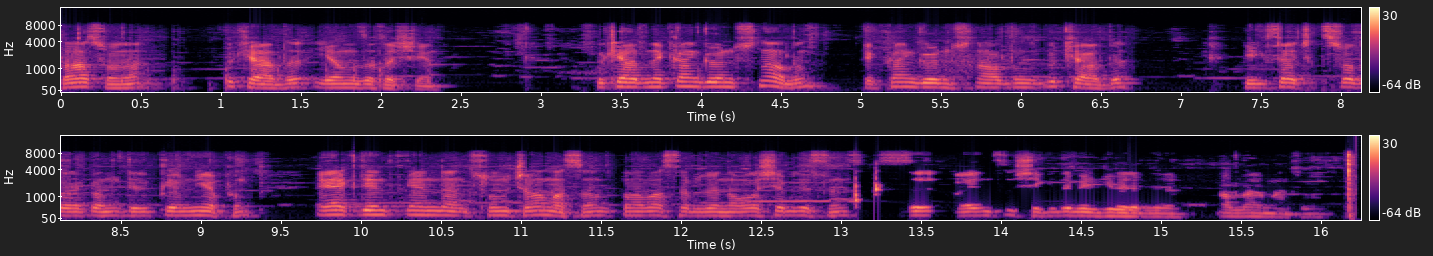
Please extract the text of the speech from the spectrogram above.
Daha sonra bu kağıdı yanınıza taşıyın. Bu kağıdın ekran görüntüsünü alın. Ekran görüntüsünü aldığınız bu kağıdı bilgisayar çıktısı olarak alın, dediklerini yapın. Eğer ki denediklerinden sonuç alamazsanız bana WhatsApp üzerinden ulaşabilirsiniz. Size ayrıntılı şekilde bilgi verebilirim. Allah'a emanet olun.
